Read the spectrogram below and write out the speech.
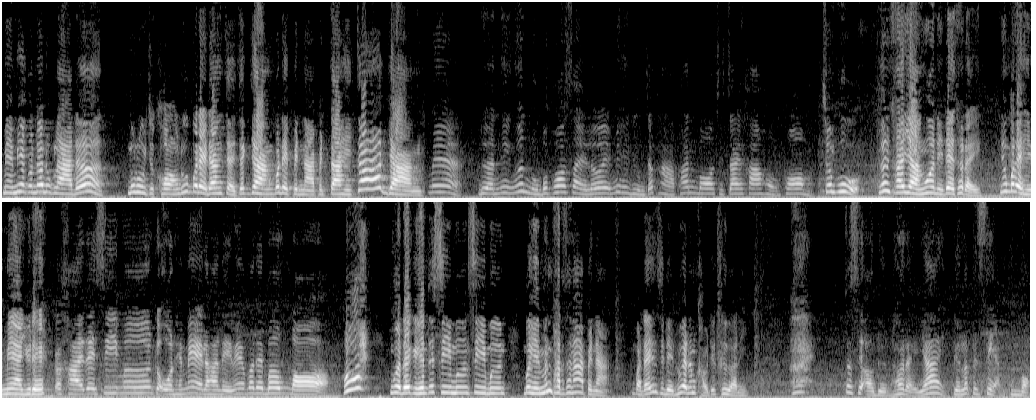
แม่เมียกันเด้อลูกหลาเด้อบ่รู้เจะของดูบ่ได้ดังใจจักอย่างบ่ได้เป็นหนาเป็นตาให้จักอย่าง แม่ เดือนนี้เงินหนูบ่พ่อใส่เลยไม่ให้ยืมจักหาพันบอสิใจายค่าของพร้อม ชมพู่เงินขายยางงวดนี่ได้เท่าไหร่ยังบ่ได้ให้แม่อยู่เด้ก็ขายได้สี่หมื่นก็โอนให้แม่แล้วค่ะเด็แม่บ่ได้เบิ่งบอโอ้ยงวดได้ก็เห็นแต่40,000 40,000บ่เห็นมันพัฒนาไปน่ะบัดได้สิได้รวยน้ำเขาจักเทื่อนี่จะสิเอาเดือนเท่าไหร่ย่ายเดือนละเป็นแสนคุณบอก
